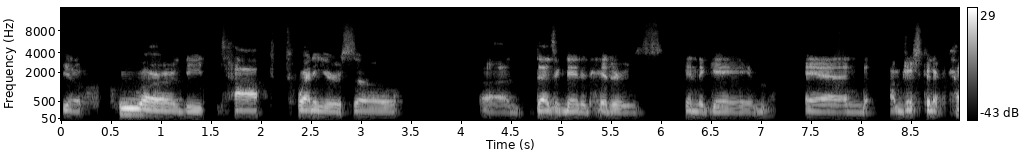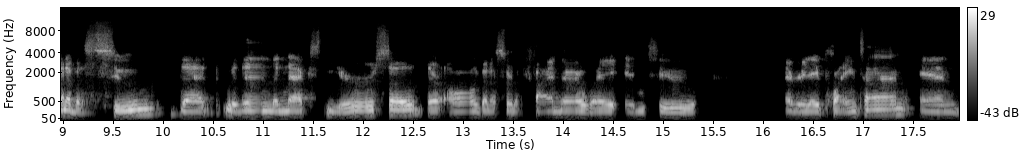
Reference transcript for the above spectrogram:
you know who are the top 20 or so uh, designated hitters in the game and I'm just going to kind of assume that within the next year or so, they're all going to sort of find their way into everyday playing time. And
